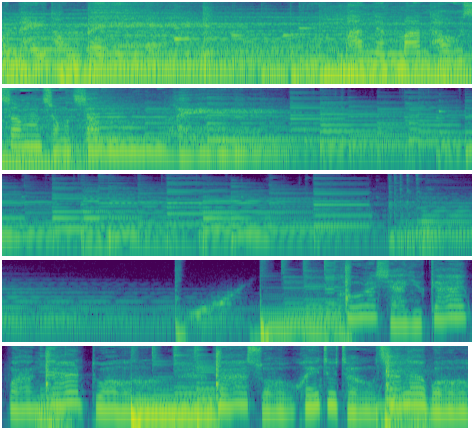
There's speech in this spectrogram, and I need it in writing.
欢喜痛悲，万人万套心中真理。忽然下雨，该往哪躲？妈说会出头，赞了我。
